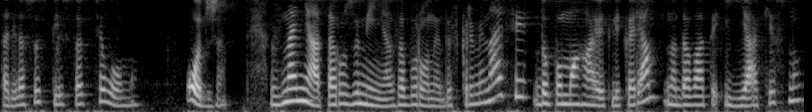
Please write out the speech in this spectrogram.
та для суспільства в цілому. Отже, знання та розуміння заборони дискримінації допомагають лікарям надавати якісну,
